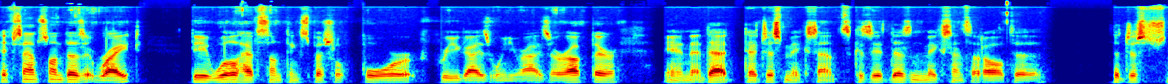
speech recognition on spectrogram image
if Samsung does it right, they will have something special for for you guys when your eyes are up there, and that that just makes sense because it doesn't make sense at all to to just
